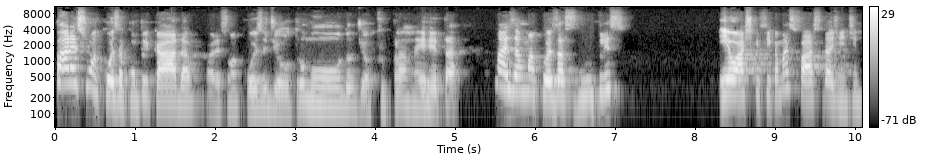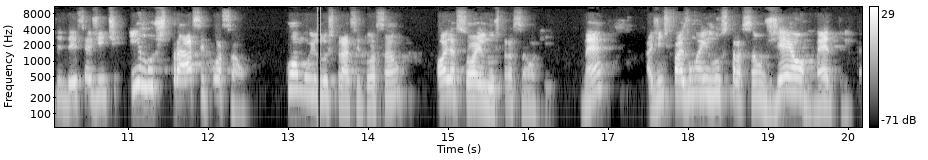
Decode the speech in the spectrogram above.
Parece uma coisa complicada, parece uma coisa de outro mundo, de outro planeta, mas é uma coisa simples e eu acho que fica mais fácil da gente entender se a gente ilustrar a situação. Como ilustrar a situação? Olha só a ilustração aqui, né? A gente faz uma ilustração geométrica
